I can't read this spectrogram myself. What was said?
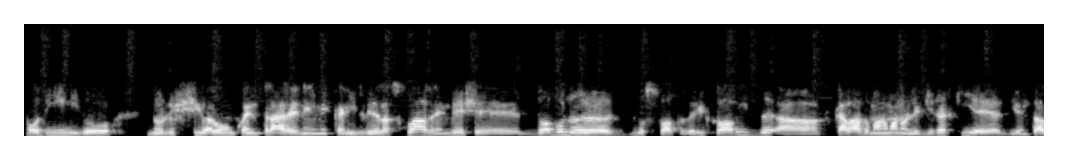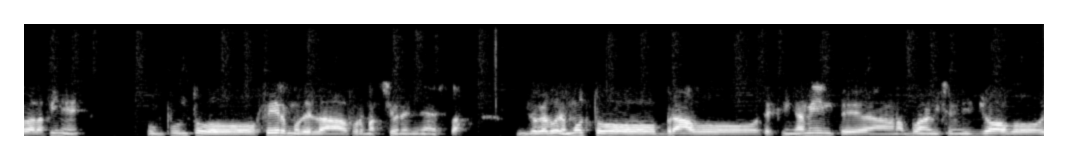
po' timido, non riusciva comunque a entrare nei meccanismi della squadra. Invece, dopo lo, stop per il Covid, ha scalato mano a mano le gerarchie e è diventato alla fine un punto fermo della formazione di Nesta un giocatore molto bravo tecnicamente, ha una buona visione di gioco,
